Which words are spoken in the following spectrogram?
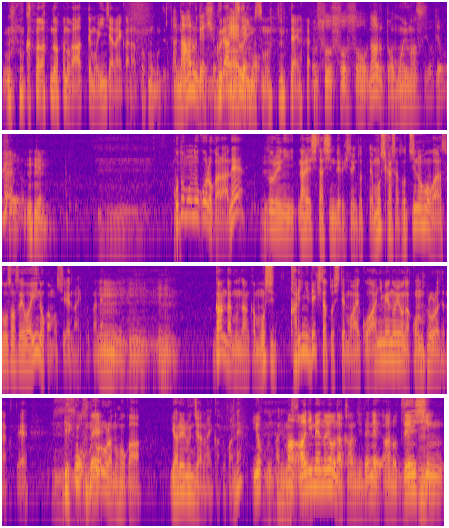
のか あのあのがあってもいいんじゃないかなと思うんですよ。あなるでしょうねグランツーリムスでもみたいな。も。そうそうそう。なると思いますよでもそういうのって、うん。子供の頃からねうんそれに慣れ親しんでる人にとってもしかしたらそっちの方が操作性はいいのかもしれないとかうん、うんね、うん。ガンダムなんかもし仮にできたとしてもああいうこうアニメのようなコントローラーじゃなくてうん。ゲームコントローラーの方がやれるんじゃないかとかね。よく、うんありますよね。まあアニメのような感じでねあの全身、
